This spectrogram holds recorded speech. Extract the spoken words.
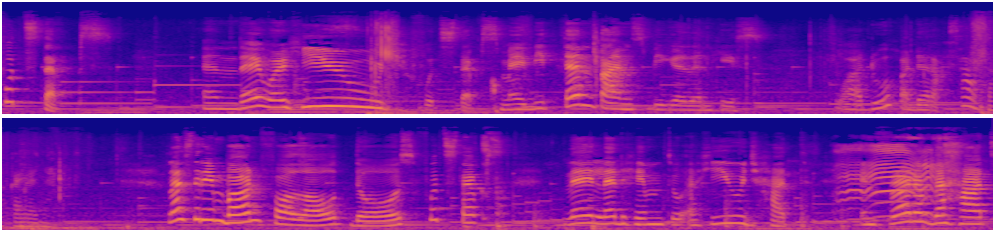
footsteps. And they were huge footsteps maybe 10 times bigger than his. Waduh ada raksasa kayaknya? Lasirimbon followed those footsteps they led him to a huge hut. In front of the hut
